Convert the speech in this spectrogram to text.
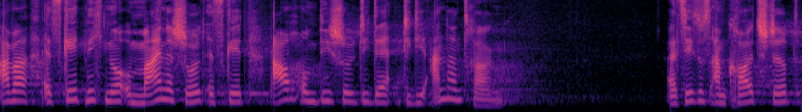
Aber es geht nicht nur um meine Schuld, es geht auch um die Schuld, die der, die, die anderen tragen. Als Jesus am Kreuz stirbt,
